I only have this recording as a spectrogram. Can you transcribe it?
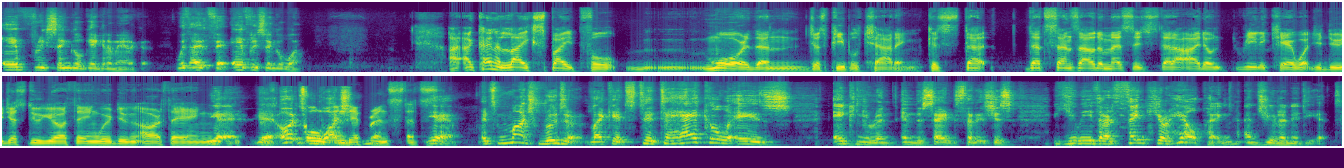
every single gig in America without fail, every single one. I, I kind of like spiteful more than just people chatting because that that sends out a message that I don't really care what you do. Just do your thing. We're doing our thing. Yeah, yeah. Oh, it's much difference. That's yeah. It's much ruder. Like it's to to heckle is ignorant in the sense that it's just you either think you're helping and you're an idiot,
